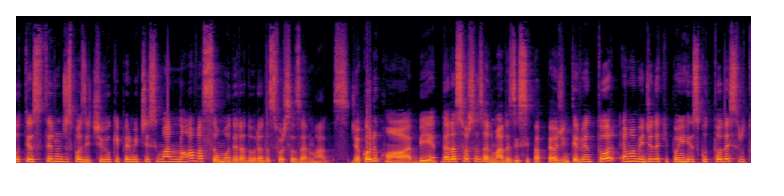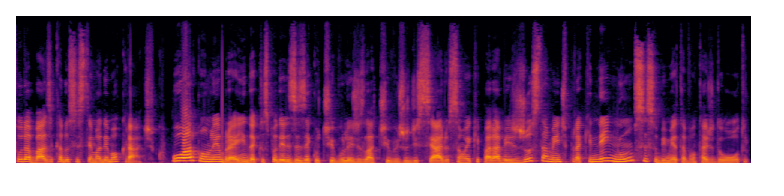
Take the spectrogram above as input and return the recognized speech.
o texto ter um dispositivo que permitisse uma nova ação moderadora das Forças Forças Armadas. De acordo com a OAB, dar às Forças Armadas esse papel de interventor é uma medida que põe em risco toda a estrutura básica do sistema democrático. O órgão lembra ainda que os poderes executivo, legislativo e judiciário são equiparáveis justamente para que nenhum se submeta à vontade do outro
